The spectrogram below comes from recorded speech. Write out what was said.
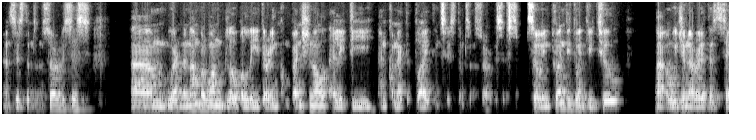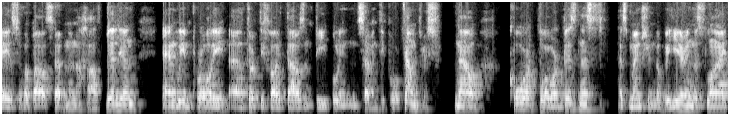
and systems and services. Um, we're the number one global leader in conventional LED and connected lighting systems and services. So in 2022, uh, we generated sales of about seven and a half billion, and we employ uh, 35,000 people in 74 countries. Now, core to our business, as mentioned over here in the slide,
